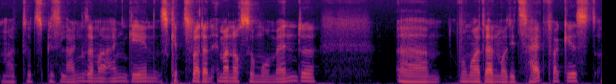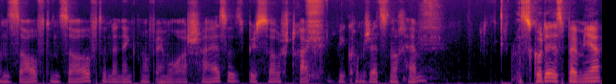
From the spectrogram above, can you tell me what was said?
man tut es ein bisschen langsamer angehen. Es gibt zwar dann immer noch so Momente, ähm, wo man dann mal die Zeit vergisst und sauft und sauft und dann denkt man auf einmal, oh scheiße, jetzt bin ich so strack, wie komme ich jetzt noch heim? Das Gute ist bei mir,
